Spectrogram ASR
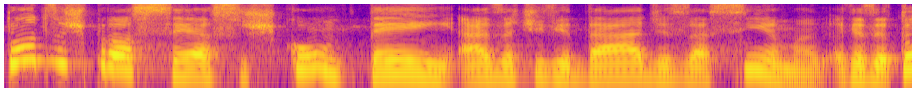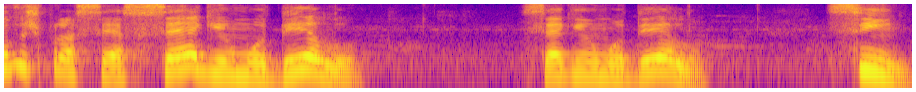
todos os processos contêm as atividades acima? Quer dizer, todos os processos seguem o modelo? Seguem um modelo? Sim,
